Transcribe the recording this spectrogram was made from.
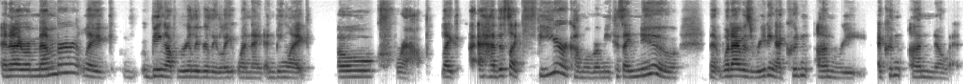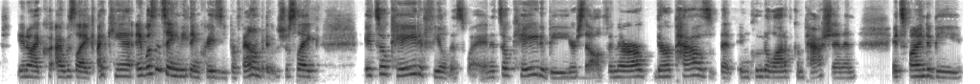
and I remember like being up really really late one night and being like oh crap. Like i had this like fear come over me because i knew that what i was reading i couldn't unread i couldn't unknow it. You know i, I was like i can't it wasn't saying anything crazy profound but it was just like it's okay to feel this way and it's okay to be yourself. And there are there are paths that include a lot of compassion and it's fine to be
